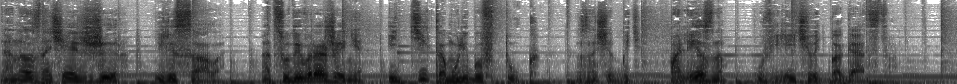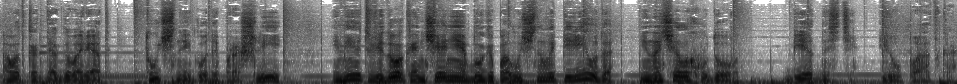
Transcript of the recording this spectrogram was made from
Оно означает «жир» или «сало». Отсюда и выражение «идти кому-либо в тук» значит быть полезным, увеличивать богатство. А вот когда говорят тучные годы прошли, имеют в виду окончание благополучного периода и начало худого, бедности и упадка.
